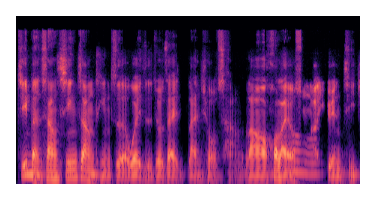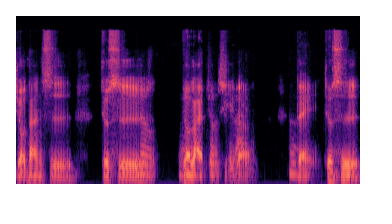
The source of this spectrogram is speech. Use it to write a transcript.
基本上心脏停止的位置就在篮球场，然后后来有送到医院急救，但是就是就来不及了。对，就是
